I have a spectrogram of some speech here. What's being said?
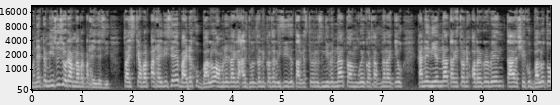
মানে একটা মিস হয়েছে ওটা আমরা আবার পাঠাই দিয়েছি। তো আজকে আবার পাঠাই দিছে বাইটা খুব ভালো আমরা এর আগে আলতু ফালতু অনেক কথা কইছি যে তার কাছ থেকে অনেক কিছু নিবেন না তো আমাকে ওই কথা আপনারা কেউ কানে নিয়েন না তার কাছ থেকে অনেক অর্ডার করবেন তা সে খুব ভালো তো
